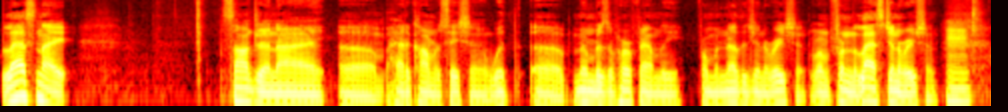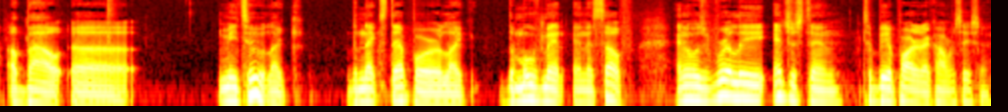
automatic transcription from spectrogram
Last night sandra and i um, had a conversation with uh, members of her family from another generation from, from the last generation about uh, me too like the next step or like the movement in itself. And it was really interesting to be a part of that conversation.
